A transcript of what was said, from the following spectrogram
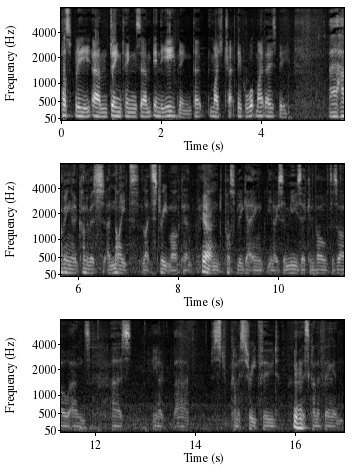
possibly um, doing things um, in the evening that might attract people. What might those be? Uh, having a kind of a night like street market, Yeah. and possibly getting you know some music involved as well, and uh, you know uh, st- kind of street food, Mhm. this kind of thing, and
